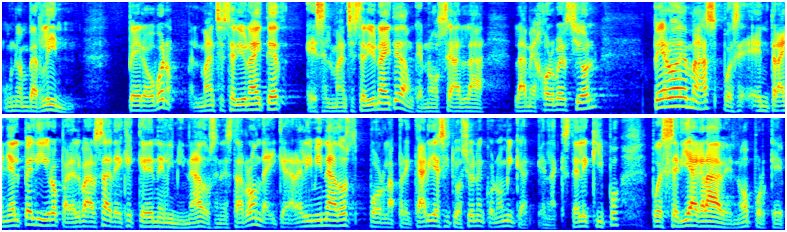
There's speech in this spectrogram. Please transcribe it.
Union Berlin. Pero bueno, el Manchester United es el Manchester United, aunque no sea la, la mejor versión. Pero además, pues entraña el peligro para el Barça de que queden eliminados en esta ronda y quedar eliminados por la precaria situación económica en la que está el equipo, pues sería grave, ¿no? Porque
